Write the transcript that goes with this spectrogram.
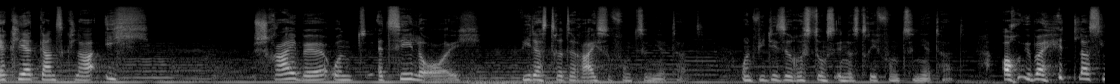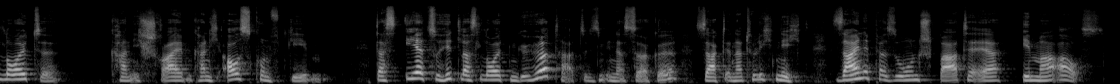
erklärt ganz klar, ich schreibe und erzähle euch, wie das Dritte Reich so funktioniert hat und wie diese Rüstungsindustrie funktioniert hat. Auch über Hitlers Leute kann ich schreiben, kann ich Auskunft geben. Dass er zu Hitlers Leuten gehört hat, zu diesem Inner Circle, sagt er natürlich nicht. Seine Person sparte er immer aus.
